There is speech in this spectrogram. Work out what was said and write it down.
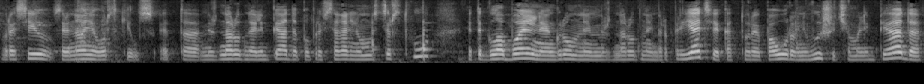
в Россию соревнования WorldSkills. Это международная олимпиада по профессиональному мастерству. Это глобальное, огромное международное мероприятие, которое по уровню выше, чем Олимпиада.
